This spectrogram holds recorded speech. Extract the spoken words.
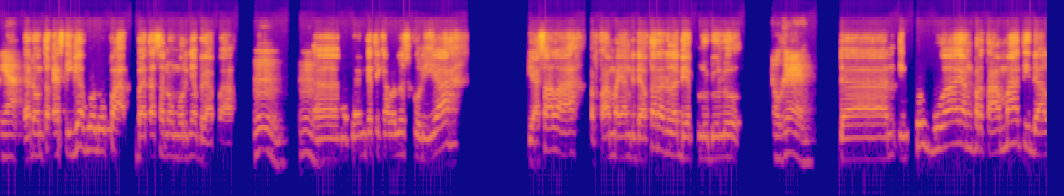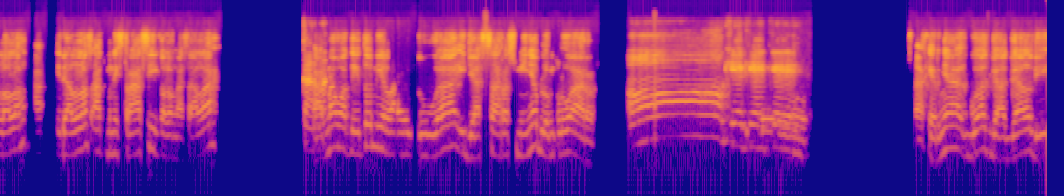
Ya. Dan untuk S3 gue lupa batasan umurnya berapa. Hmm, hmm. Uh, dan ketika lulus kuliah, biasalah pertama yang didaftar adalah Deplu dulu. Oke. Okay. Dan itu gua yang pertama tidak lolos tidak lolos administrasi kalau nggak salah. Karena? Karena waktu itu nilai gua ijazah resminya belum keluar. Oh, oke okay, oke okay, oke. Okay. Akhirnya gua gagal di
